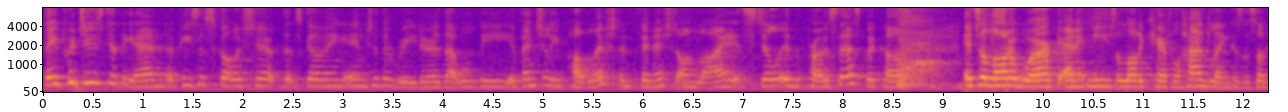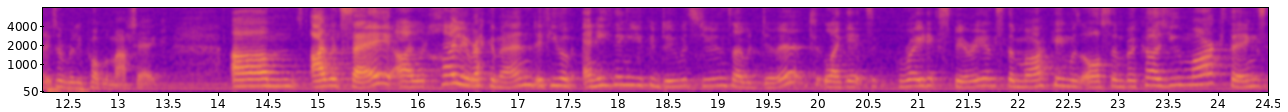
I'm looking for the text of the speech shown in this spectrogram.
they produced at the end a piece of scholarship that's going into the reader that will be eventually published and finished online. It's still in the process because it's a lot of work and it needs a lot of careful handling because the subjects are really problematic. Um, I would say, I would highly recommend, if you have anything you can do with students, I would do it. Like it's a great experience. The marking was awesome because you mark things,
